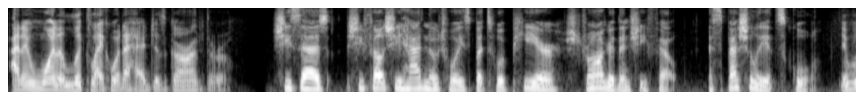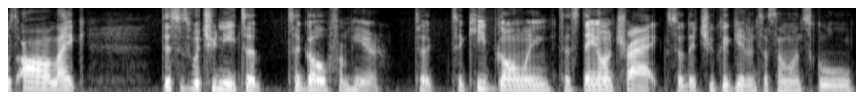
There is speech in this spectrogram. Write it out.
I didn't want to look like what I had just gone through. She says she felt she had no choice but to appear stronger than she felt, especially at school. It was all like this is what you need to to go from here, to to keep going, to stay on track so that you could get into someone's school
